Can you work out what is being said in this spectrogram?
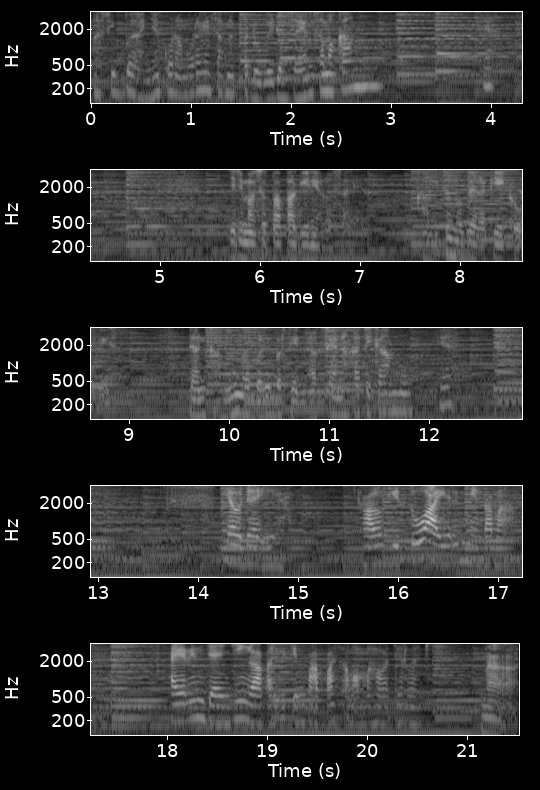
masih banyak orang-orang yang sangat peduli dan sayang sama kamu. Ya. Jadi maksud Papa gini loh sayang. Kamu itu nggak boleh lagi egois. Dan kamu nggak boleh bertindak seenak hati kamu, ya. Ya udah iya. Kalau gitu Airin minta maaf. Airin janji nggak akan bikin papa sama mama khawatir lagi. Nah,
